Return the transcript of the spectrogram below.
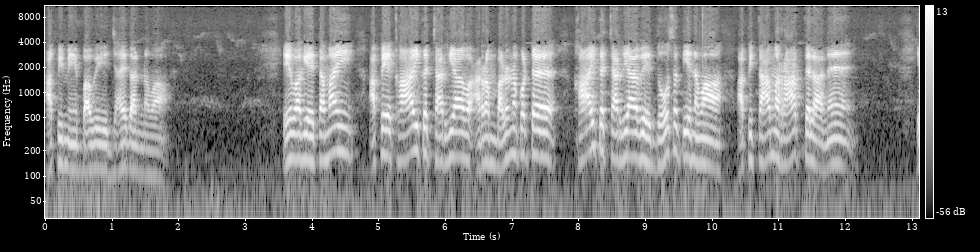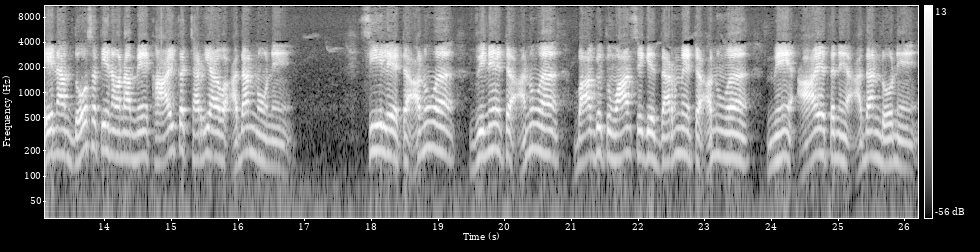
අපි මේ භවයේ ජය ගන්නවා ඒ වගේ තමයි අපේ කායික චර්යාව අරන් බලනකොට කායික චර්යාවේ දෝෂ තියෙනවා අපි තාම රාත් වෙලා නැහැ එහෙනම් දෝෂ තියෙනවා නම් මේ කායික චර්යාව අදන්න ඕනේ. සීලයට අනුව විනයට අනුව භාග්‍යතුන් වහන්සේගේ ධර්මයට අනුව මේ ආයතනය අදන්න ඕනේ.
